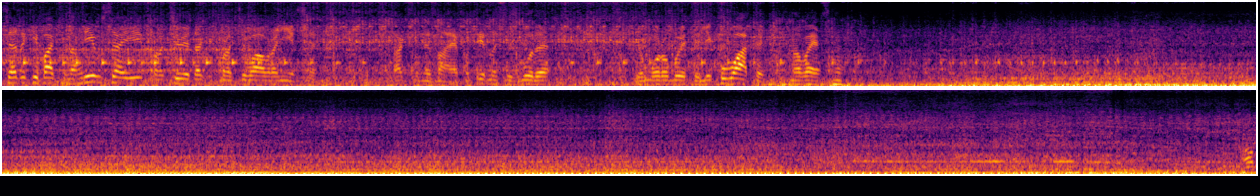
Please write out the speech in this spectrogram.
Все-таки бачу, нагрівся і працює так, як працював раніше. Так що не знаю, потрібно щось буде йому робити, лікувати на весну. Оп.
